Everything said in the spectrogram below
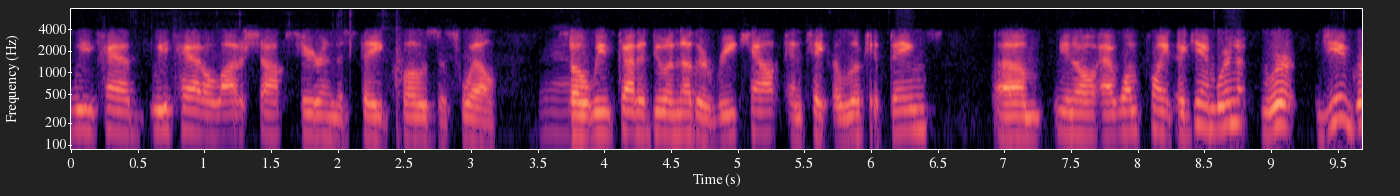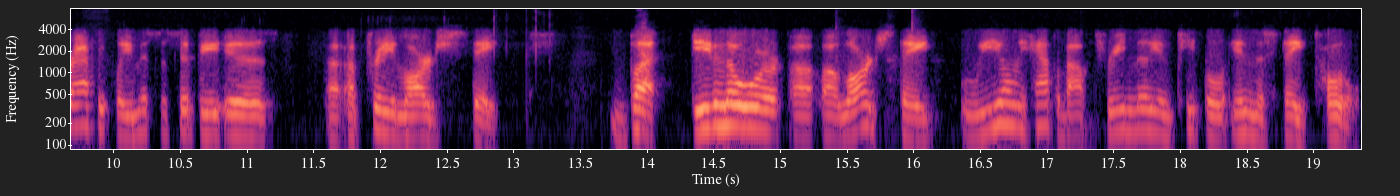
we've had we've had a lot of shops here in the state close as well. So we've got to do another recount and take a look at things. Um, you know, at one point, again, we're not, we're geographically Mississippi is a, a pretty large state, but even though we're a, a large state, we only have about three million people in the state total.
